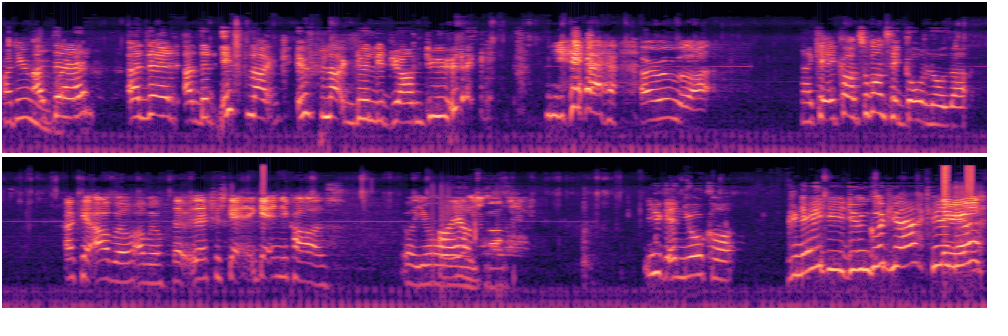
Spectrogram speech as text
I do remember. And then, and then, and then, if like, if like nearly drowned too. yeah, I remember that. okay, can't someone say go and all that? Okay, I will. I will. Let, let's just get get in your cars. Well, you're I in your cars. You get in your car. Grenade, you doing good, yeah? It?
